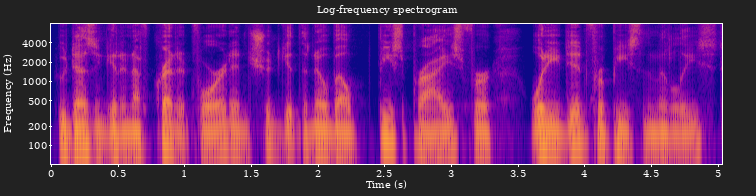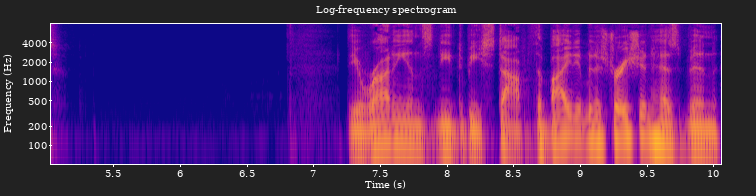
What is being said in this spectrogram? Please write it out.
who doesn't get enough credit for it and should get the Nobel Peace Prize for what he did for peace in the Middle East. The Iranians need to be stopped. The Biden administration has been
